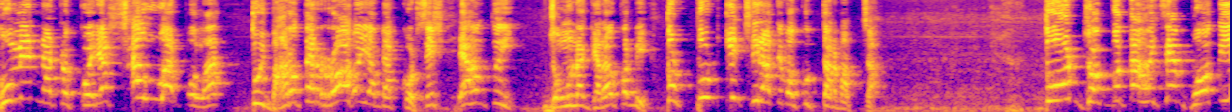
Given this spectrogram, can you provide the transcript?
গুমের নাটক কইরা সাউয়ার পোলা তুই ভারতের র হইয়া ব্যাক করছিস এখন তুই যমুনা ঘেরাও করবি, তোর পুটকি ছিড়া দেব কুত্তার বাচ্চা। তোর যোগ্যতা হয়েছে বদি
